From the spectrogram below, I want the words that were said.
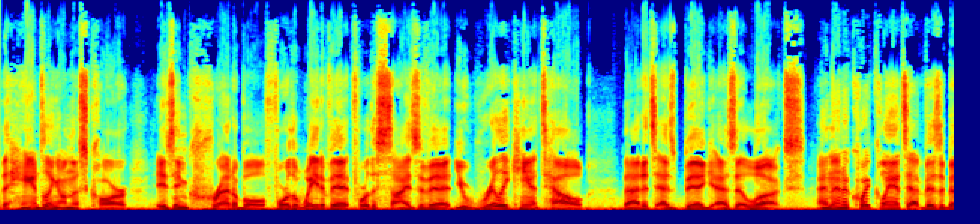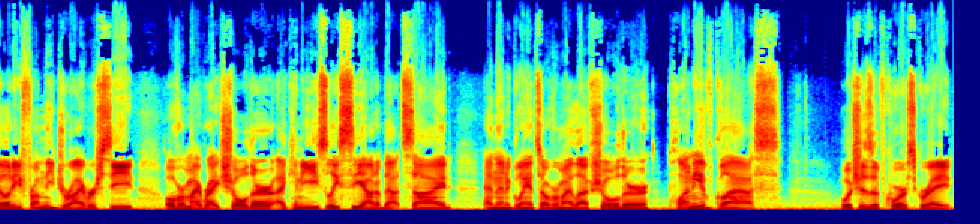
the handling on this car is incredible. For the weight of it, for the size of it, you really can't tell that it's as big as it looks. And then a quick glance at visibility from the driver's seat. Over my right shoulder, I can easily see out of that side, and then a glance over my left shoulder, plenty of glass, which is of course great.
